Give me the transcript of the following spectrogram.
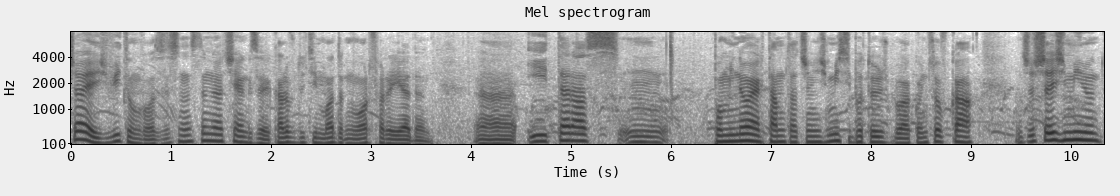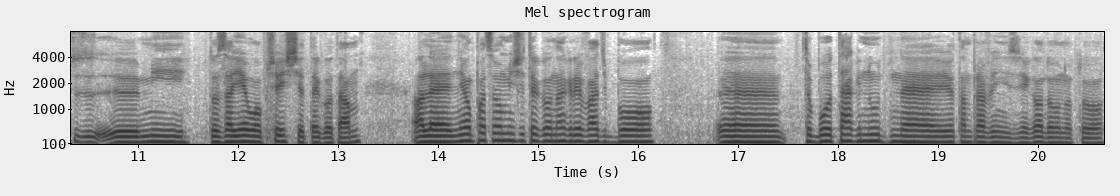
Cześć, witam was. Jest następny odcinek z Call of Duty Modern Warfare 1. E, I teraz mm, pominąłem tamta część misji, bo to już była końcówka. Znaczy 6 minut y, mi to zajęło przejście tego tam, ale nie opłacało mi się tego nagrywać, bo e, to było tak nudne, ja tam prawie nic nie gadał, no to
